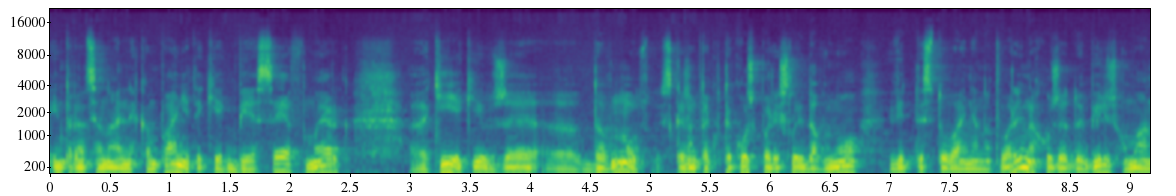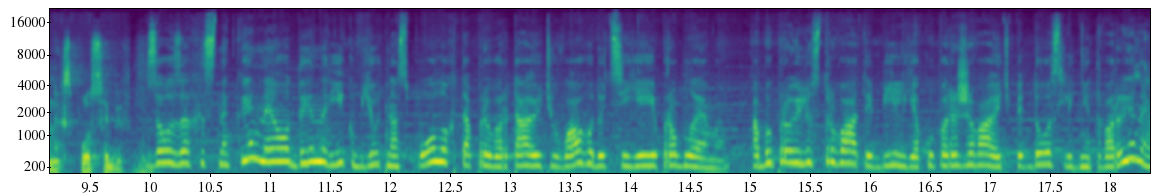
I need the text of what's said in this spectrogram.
інтернаціональних компаній, такі як BSF, Merck, ті, які вже давно, скажімо так, також перейшли давно від тестування на тваринах уже до більш гуманних способів. Зоозахисники не один рік б'ють на сполох та привертають увагу до цієї проблеми. Аби проілюструвати біль, яку переживають піддослідні тварини,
